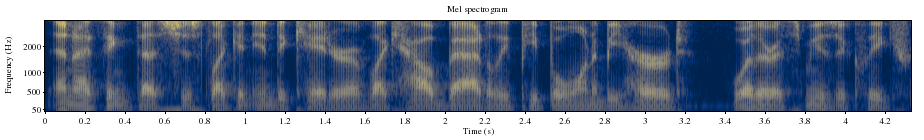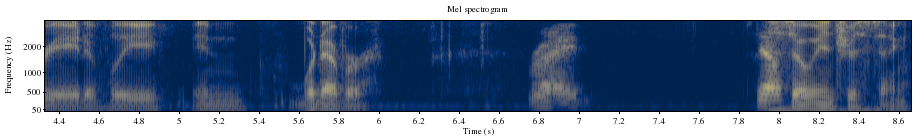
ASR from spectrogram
and I think that's just like an indicator of like how badly people want to be heard, whether it's musically, creatively, in whatever. Right. It's Yep. so interesting.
